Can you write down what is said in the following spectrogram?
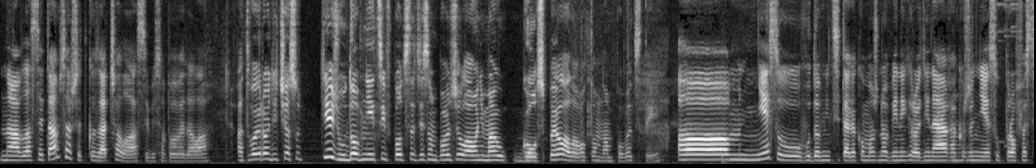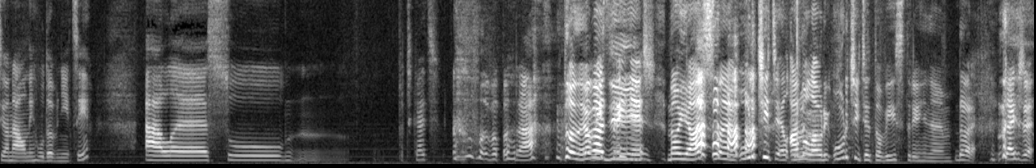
No a vlastne tam sa všetko začalo, asi by som povedala. A tvoji rodičia sú tiež hudobníci, v podstate som počula, oni majú gospel, ale o tom nám povedz ty. Um, nie sú hudobníci tak ako možno v iných rodinách, mm. akože nie sú profesionálni hudobníci, ale sú počkať, lebo to hrá. To nevadí. To no jasné, určite. Áno, Lauri, určite to vystrihnem. Dobre, takže...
